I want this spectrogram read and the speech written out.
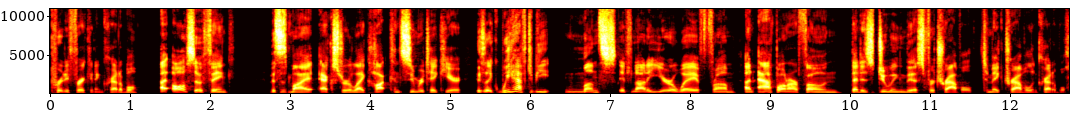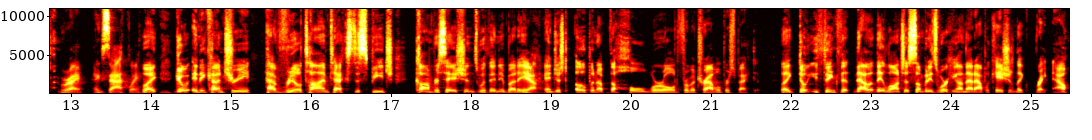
pretty freaking incredible. I also think this is my extra like hot consumer take here is like we have to be months if not a year away from an app on our phone that is doing this for travel to make travel incredible. Right exactly. Like go any country have real-time text to speech conversations with anybody yeah. and just open up the whole world from a travel perspective. Like don't you think that now that they launch this somebody's working on that application like right now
